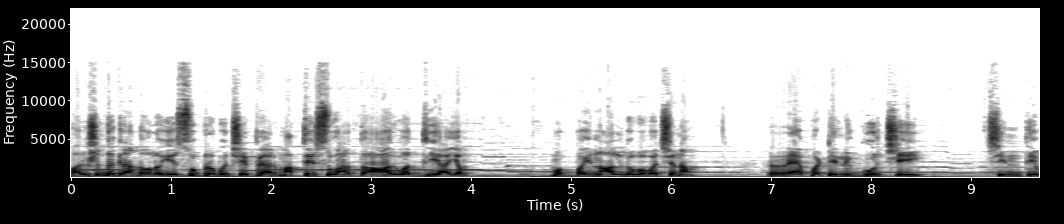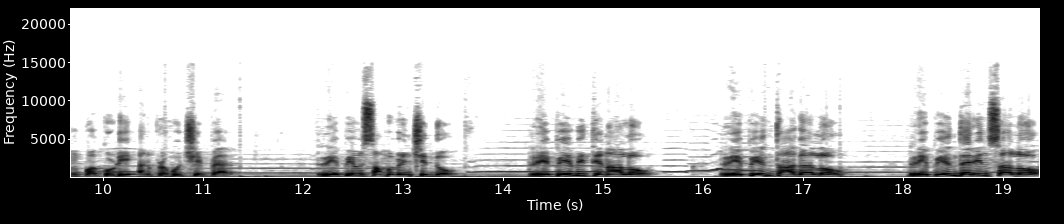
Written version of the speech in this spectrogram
పరిశుద్ధ గ్రంథంలో యేసు ప్రభు చెప్పారు మత్తి సువార్త ఆరు అధ్యాయం ముప్పై నాలుగవ వచనం. రేపటిని గూర్చి చింతింపకుడి అని ప్రభు చెప్పారు. రేపేం సంభవించిద్దో? రేపేమి తినాలో? రేపేం తాగాలో? రేపేం ధరించాలో?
